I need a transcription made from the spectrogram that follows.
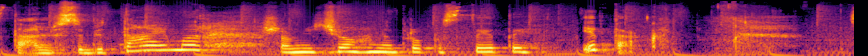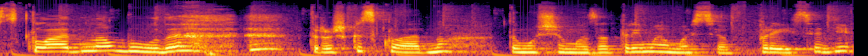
Ставлю собі таймер, щоб нічого не пропустити. І так. Складно буде, трошки складно, тому що ми затримаємося в присіді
